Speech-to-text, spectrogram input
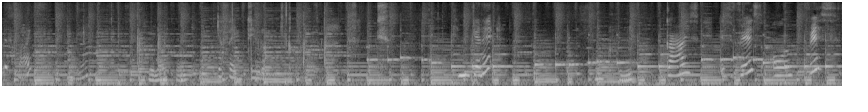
Looks nice. Mommy. You like that? Yes, I do. like. Can you get it? Okay. Guys, is this or this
